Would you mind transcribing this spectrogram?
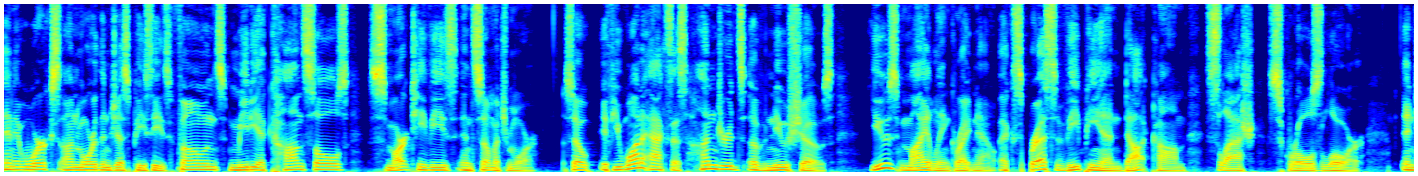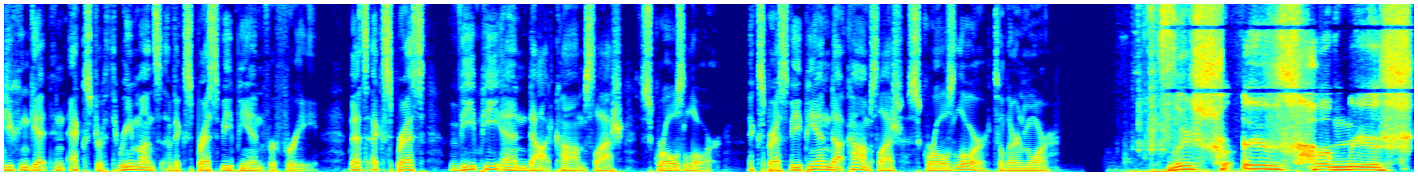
And it works on more than just PCs, phones, media consoles, smart TVs, and so much more. So if you want to access hundreds of new shows, use my link right now, expressvpn.com slash scrollslore, and you can get an extra three months of ExpressVPN for free. That's expressvpn.com slash scrollslore. expressvpn.com slash scrollslore to learn more. This is Hamis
